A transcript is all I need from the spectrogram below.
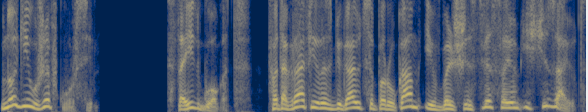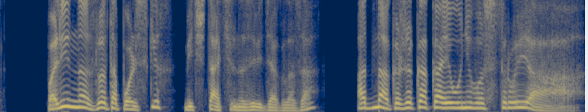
Многие уже в курсе. Стоит гогот. Фотографии разбегаются по рукам и в большинстве своем исчезают. Полина Златопольских, мечтательно заведя глаза, Однако же какая у него струя!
